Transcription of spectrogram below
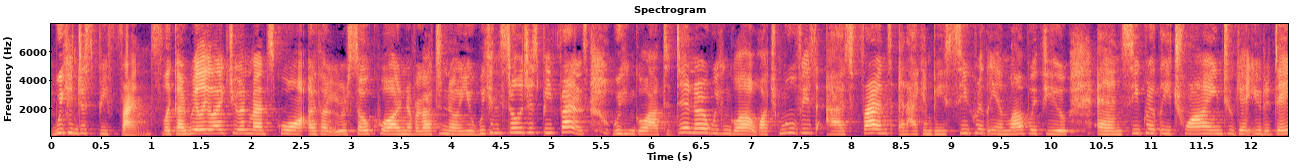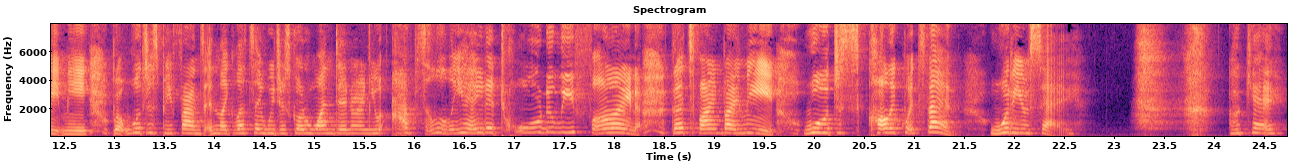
We can just be friends. Like, I really liked you in med school. I thought you were so cool. I never got to know you. We can still just be friends. We can go out to dinner. We can go out watch movies as friends. And I can be secretly in love with you and secretly trying to get you to date me. But we'll just be friends. And like, let's say we just go to one dinner and you absolutely hate it. Totally fine. That's fine by me. We'll just call it quits then. What do you say? okay.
